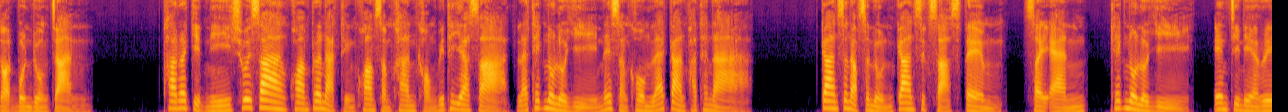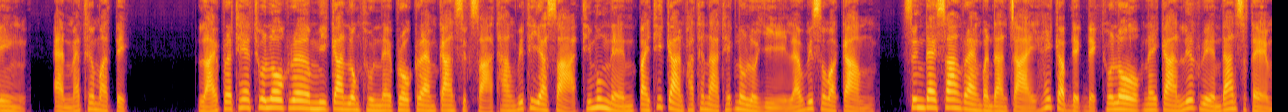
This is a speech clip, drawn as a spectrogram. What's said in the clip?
จอดบนดวงจันทร์ ภารกิจนี้ช่วยสร้างความตระหนักถึงความสำคัญของวิทยาศาสตร์ และเทคโนโลยีในสังคมและการพัฒนา การสนับสนุนการศึกษา STEM Science Technology Engineering and Mathematics หลายประเทศทั่วโลกเริ่มมีการลงทุนในโปรแกรมการศึกษาทางวิทยาศาสตร์ที่มุ่งเน้นไปที่การพัฒนาเทคโนโลยีและวิศวกรรม ซึ่งได้สร้างแรงบันดาลใจให้กับเด็กๆ ทั่วโลกในการเลือกเรียนด้าน STEM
